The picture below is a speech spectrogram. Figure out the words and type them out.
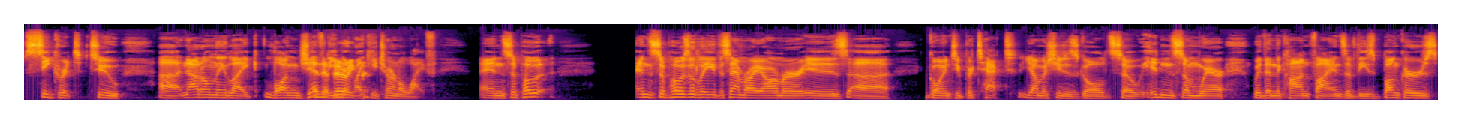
secret to uh, not only like longevity but like eternal life. And suppose and supposedly the samurai armor is uh, going to protect Yamashita's gold, so hidden somewhere within the confines of these bunkers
